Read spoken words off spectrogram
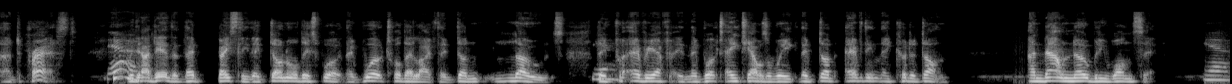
uh, depressed with the idea that they basically they've done all this work. They've worked all their life. They've done loads. yeah. They've put every effort in. They've worked 80 hours a week. They've done everything they could have done. And now nobody wants it. yeah.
